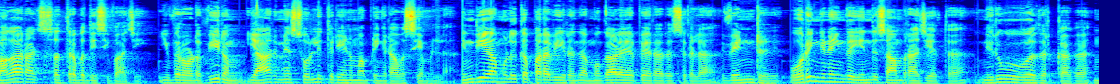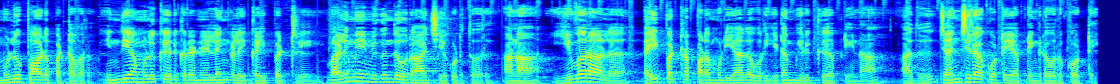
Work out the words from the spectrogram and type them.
மகாராஜ் சத்ரபதி சிவாஜி. இவரோட வீரம் யாருமே சொல்லி தெரியணும் அப்படிங்கிற அவசியம் இல்ல. இந்தியா முழுக்க பரவி இருந்த முகாலய பேரரசுகளை வென்று ஒருங்கிணைந்த இந்து சாம்ராஜ்யத்தை நிறுவுவதற்காக முழு பாடுபட்டவர். இந்தியா முழுக்க இருக்கிற நிலங்களை கைப்பற்றி வலிமை மிகுந்த ஒரு ஆட்சியை கொடுத்தவர். ஆனா இவரால கைப்பற்றப்பட முடியாத ஒரு இடம் இருக்கு அப்படின்னா அது ஜஞ்சிரா கோட்டை அப்படிங்கிற ஒரு கோட்டை.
